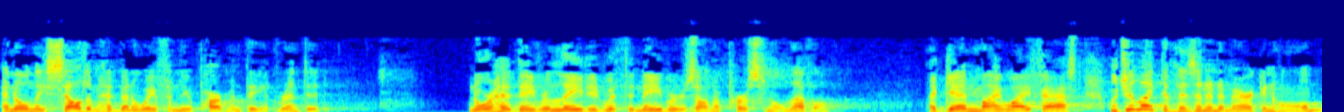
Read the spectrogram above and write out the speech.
and only seldom had been away from the apartment they had rented, nor had they related with the neighbors on a personal level. Again, my wife asked, Would you like to visit an American home?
